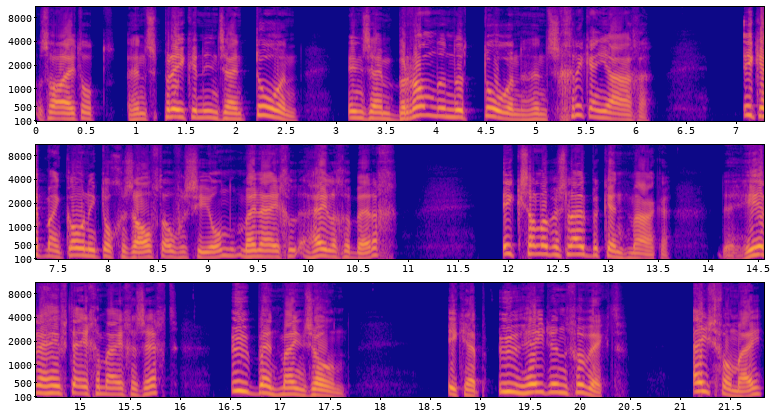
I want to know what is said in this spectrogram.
zal hij tot hen spreken in zijn toorn, in zijn brandende toorn hen schrikken jagen. Ik heb mijn koning toch gezalfd over Sion, mijn eigen heilige berg. Ik zal een besluit bekendmaken. De Heere heeft tegen mij gezegd: U bent mijn zoon. Ik heb u heden verwekt. Eis van mij,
